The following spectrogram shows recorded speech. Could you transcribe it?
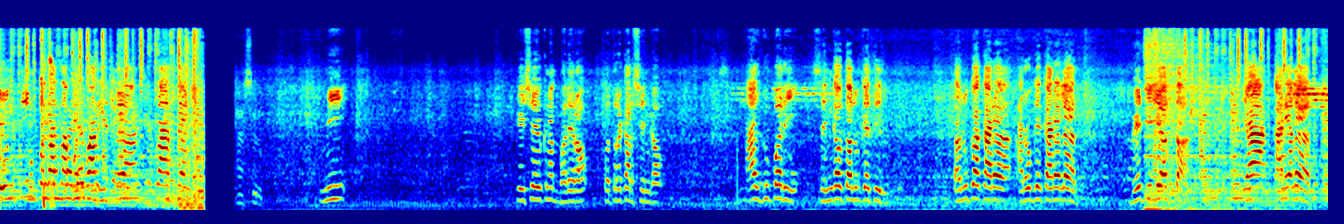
मुख्य संपादक मी केशव एकनाथ भालेराव पत्रकार शेनगाव. आज दुपारी सेनगाव तालुक्यातील तालुका कार्या आरोग्य कार्यालयात भेट दिली असता या कार्यालयात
